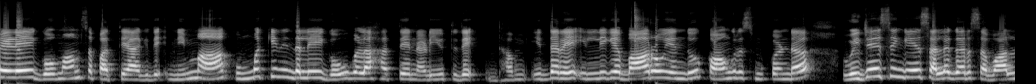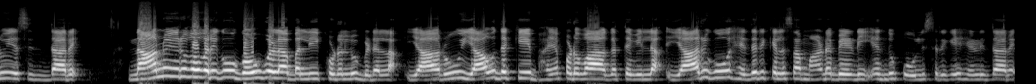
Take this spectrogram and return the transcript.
ವೇಳೆ ಗೋಮಾಂಸ ಪತ್ತೆಯಾಗಿದೆ. ನಿಮ್ಮ ಕುಮ್ಮಕ್ಕಿನಿಂದಲೇ ಗೋವುಗಳ ಹತ್ಯೆ ನಡೆಯುತ್ತಿದೆ. ಧಮ್ ಇದ್ದರೆ ಇಲ್ಲಿಗೆ ಬಾರೋ ಎಂದು ಕಾಂಗ್ರೆಸ್ ಮುಖಂಡ ವಿಜಯ್ ಸಿಂಗ್ಗೆ ಸಲಗರ್ ಸವಾಲು ಎಸೆದಿದ್ದಾರೆ. ನಾನು ಇರುವವರೆಗೂ ಗೋವುಗಳ ಬಲಿ ಕೊಡಲು ಬಿಡಲ್ಲ. ಯಾರು ಯಾವುದಕ್ಕೆ ಭಯಪಡುವ ಅಗತ್ಯವಿಲ್ಲ. ಯಾರಿಗೂ ಹೆದರಿ ಕೆಲಸ ಮಾಡಬೇಡಿ ಎಂದು ಪೊಲೀಸರಿಗೆ ಹೇಳಿದ್ದಾರೆ.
